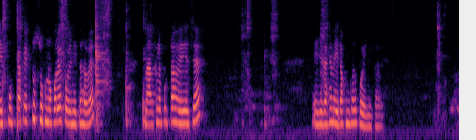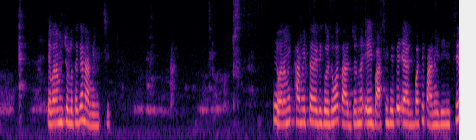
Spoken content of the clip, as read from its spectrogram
এই পুরটাকে একটু শুকনো করে করে নিতে হবে। নারকেলের পুরটা হয়ে গেছে। এই যে দেখেন, এইরকম করে করে নিতে হবে। এবার আমি চুলো থেকে নামিয়ে নিচ্ছি। এবার আমি খামিরটা রেডি করে দেবো তার জন্য এই বাটি মেপে এক বাটি পানি দিয়ে দিচ্ছি।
